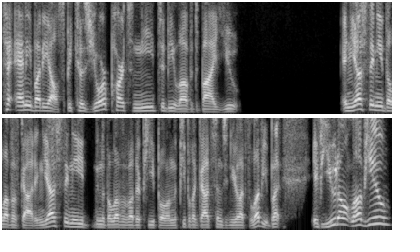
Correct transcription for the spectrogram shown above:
to anybody else because your parts need to be loved by you. And yes, they need the love of God. And yes, they need you know the love of other people and the people that God sends into your life to love you. But if you don't love you,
